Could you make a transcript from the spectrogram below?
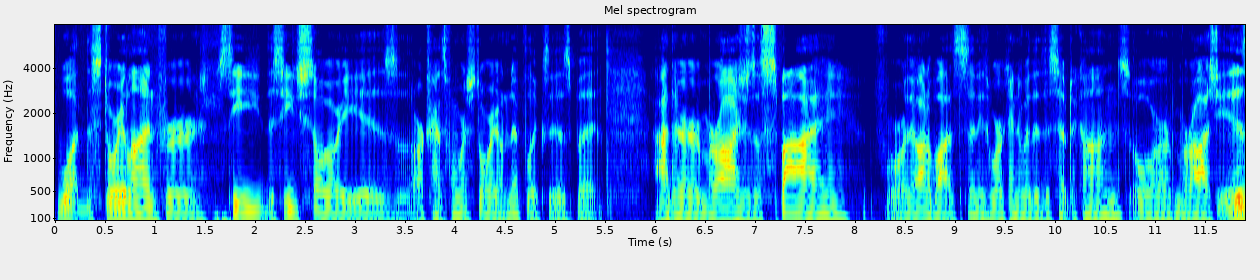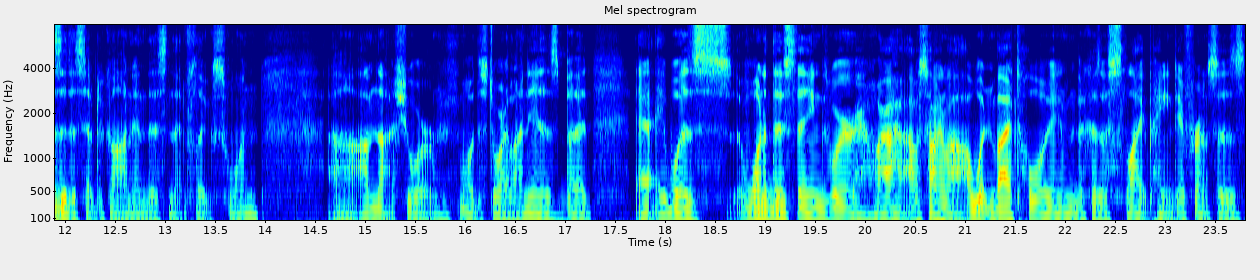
what the storyline for see the Siege story is, or Transformers story on Netflix is, but either Mirage is a spy for the Autobots and he's working with the Decepticons, or Mirage is a Decepticon in this Netflix one. Uh, I'm not sure what the storyline is, but uh, it was one of those things where I, I, was talking about I wouldn't buy a toy because of slight paint differences.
